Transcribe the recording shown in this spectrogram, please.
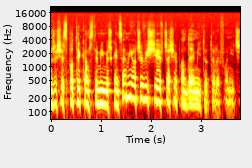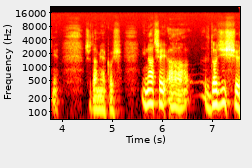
że się spotykam z tymi mieszkańcami. Oczywiście w czasie pandemii to telefonicznie, czy tam jakoś inaczej, a do dziś się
